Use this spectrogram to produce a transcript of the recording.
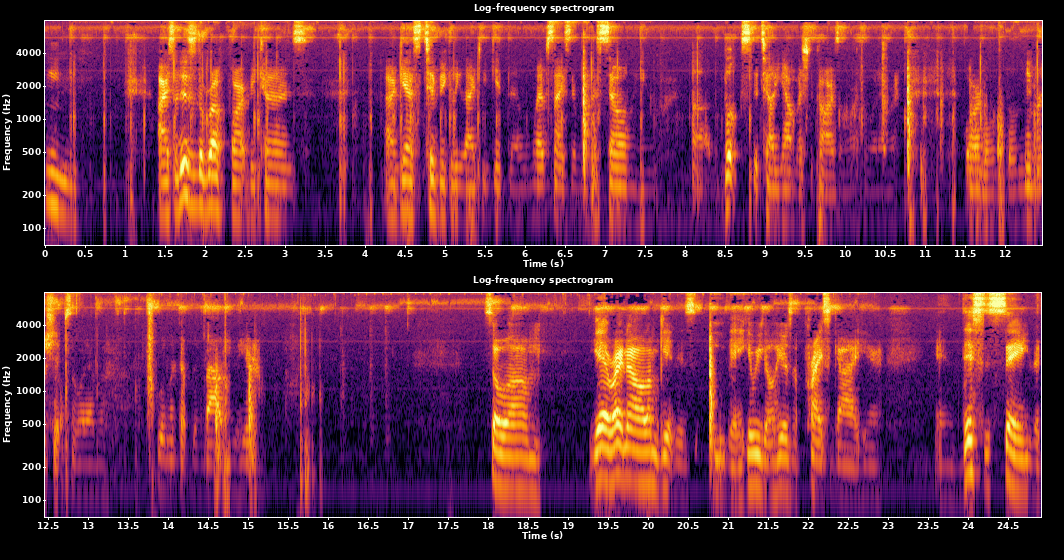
hmm. All right, so this is the rough part because I guess typically, like you get the websites that want to sell you books to tell you how much the cards are worth or whatever, or the, the memberships or whatever. We'll look up the value here. So, um, yeah, right now all I'm getting is eBay. Here we go. Here's a price guide here. And this is saying that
